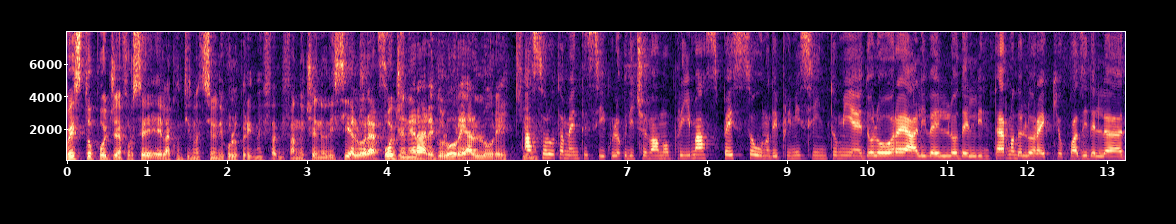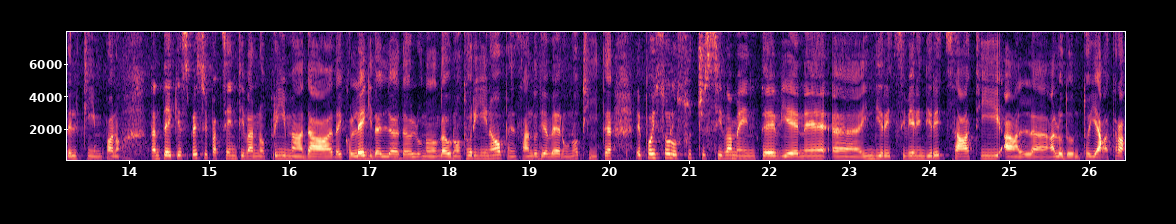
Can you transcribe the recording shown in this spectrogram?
Questo può, forse è la continuazione di quello prima, mi fanno cenno di sì, allora può generare dolore all'orecchio? Assolutamente sì, quello che dicevamo prima, spesso uno dei primi sintomi è dolore a livello dell'interno dell'orecchio, quasi del, del, timpano, tant'è che spesso i pazienti vanno prima da, dai colleghi del, da, da un otorino pensando di avere un'otite e poi solo successivamente viene, eh, indirizzi, viene indirizzati al, all'odontoiatra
